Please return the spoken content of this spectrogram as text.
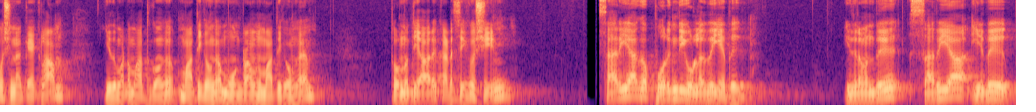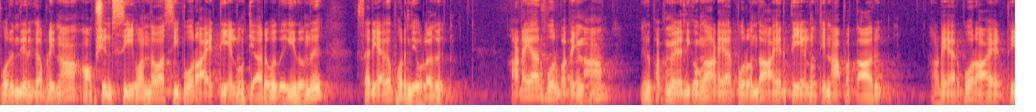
கொஷினாக கேட்கலாம். இது மட்டும் மாற்றிக்கோங்க மாற்றிக்கோங்க மூன்றாம்னு மாற்றிக்கோங்க தொண்ணூற்றி ஆறு கடைசி கொஷின் சரியாக பொருந்தியுள்ளது எது? இதில் வந்து சரியாக எது பொருந்திருக்கு அப்படின்னா ஆப்ஷன் சி வந்தவாசி போர் ஆயிரத்தி எழுநூற்றி அறுபது. இது வந்து சரியாக பொருந்தியுள்ளது. அடையார் போர் பார்த்திங்கன்னா இது பக்கமே எழுதிக்கோங்க. அடையார் போர் வந்து ஆயிரத்தி எழுநூற்றி நாற்பத்தாறு. அடையார் போர் ஆயிரத்தி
